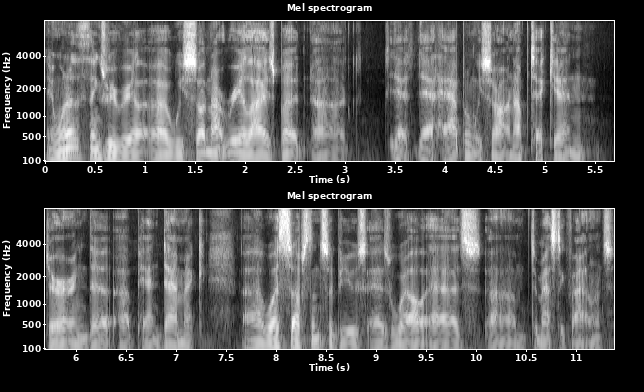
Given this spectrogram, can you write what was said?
And one of the things we real, uh, we saw not realize, but uh, that, that happened, we saw an uptick in during the uh, pandemic uh, was substance abuse as well as um, domestic violence.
